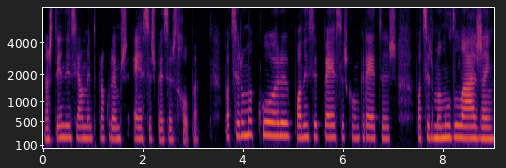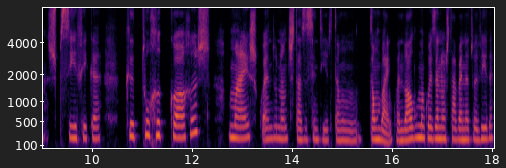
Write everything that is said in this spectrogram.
nós tendencialmente procuramos essas peças de roupa. Pode ser uma cor, podem ser peças concretas, pode ser uma modelagem específica que tu recorres mais quando não te estás a sentir tão, tão bem, quando alguma coisa não está bem na tua vida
